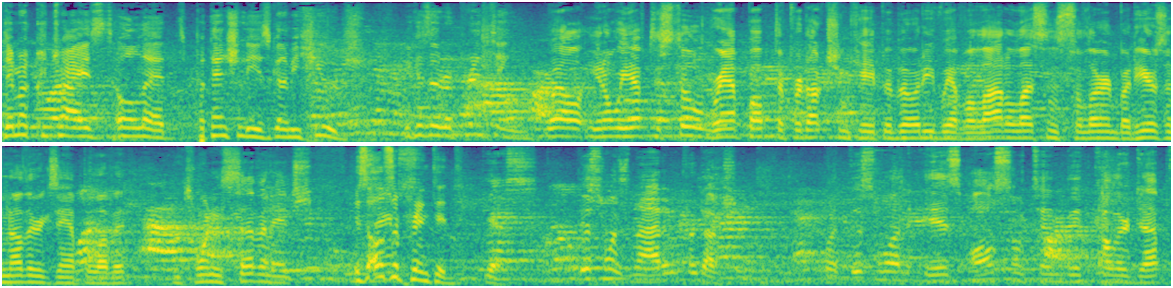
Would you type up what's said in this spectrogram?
democratized OLED potentially is going to be huge because of the printing. Well, you know, we have to still ramp up the production capability. We have a lot of lessons to learn, but here's another example of it. In 27-inch, It's also printed. Yes. This one's not in production, but this one is also 10-bit color depth,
